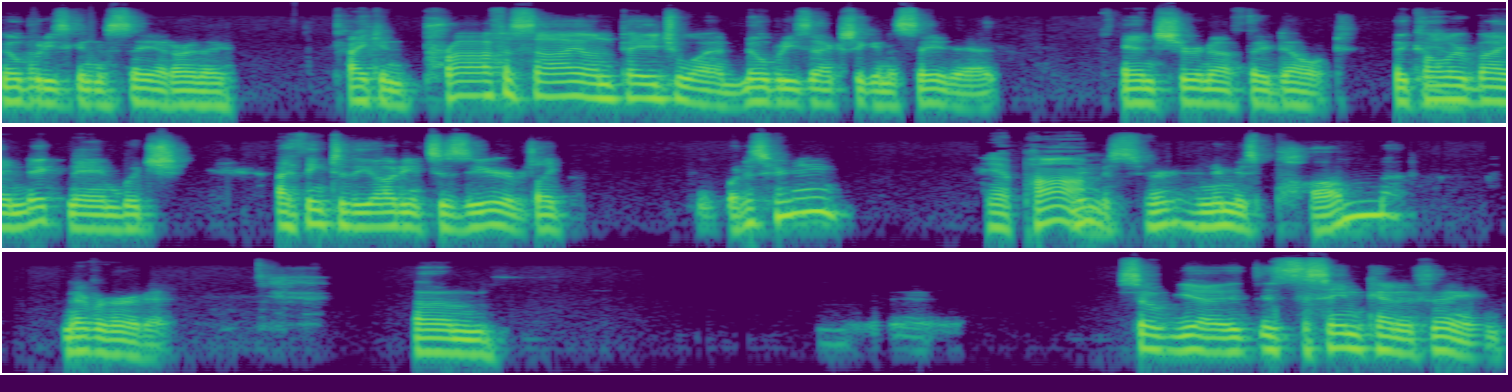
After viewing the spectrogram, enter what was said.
nobody's going to say it, are they? I can prophesy on page one, nobody's actually going to say that. And sure enough, they don't. They call yeah. her by a nickname, which I think to the audience's ear, it's like, what is her name? Yeah, Pom. Her name is, her name is Pom. Never heard it. Um, so yeah, it, it's the same kind of thing.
